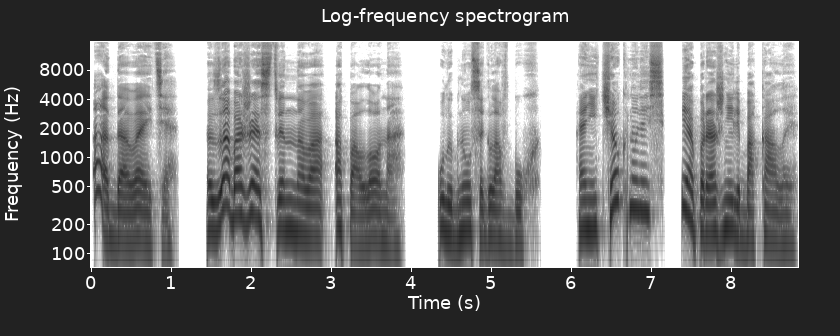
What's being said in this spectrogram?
«А давайте за божественного Аполлона», — улыбнулся главбух. Они чокнулись и опорожнили бокалы.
